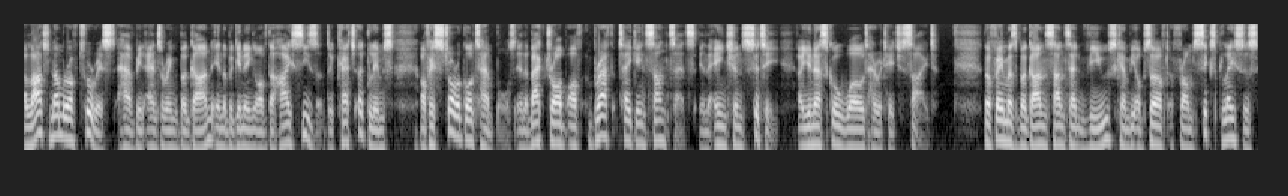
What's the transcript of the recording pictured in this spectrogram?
A large number of tourists have been entering Bagan in the beginning of the high season to catch a glimpse of historical temples in the backdrop of breathtaking sunsets in the ancient city, a UNESCO World Heritage Site. The famous Bagan sunset views can be observed from six places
